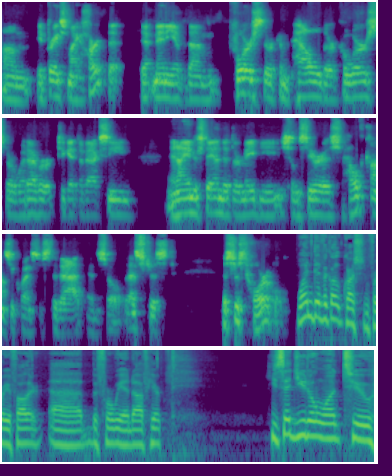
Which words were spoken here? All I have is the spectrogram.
um, it breaks my heart that that many of them forced or compelled or coerced or whatever to get the vaccine and i understand that there may be some serious health consequences to that and so that's just that's just horrible. One difficult question for you, Father, uh, before we end off here. He said you don't want to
